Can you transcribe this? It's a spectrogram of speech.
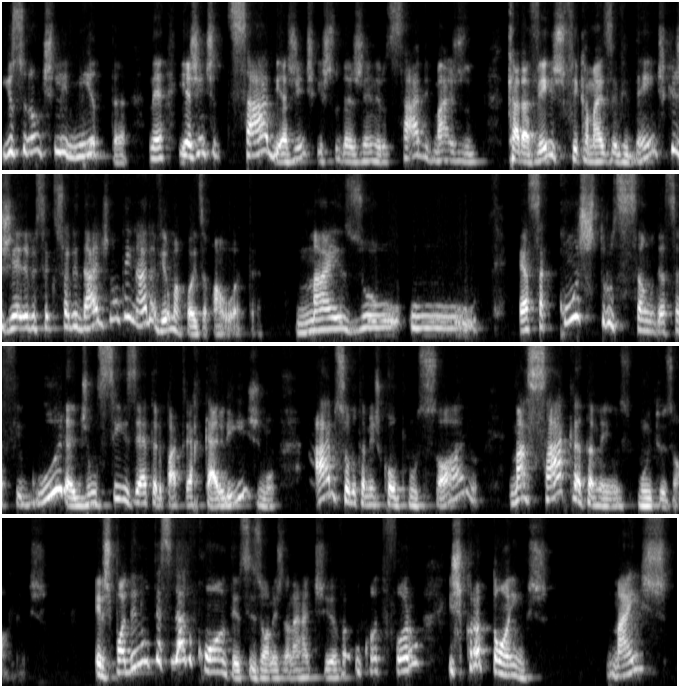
isso não te limita, né? E a gente sabe, a gente que estuda gênero sabe mais, cada vez fica mais evidente que gênero e sexualidade não tem nada a ver uma coisa com a outra. Mas o, o essa construção dessa figura de um cis heteropatriarcalismo absolutamente compulsório massacra também os, muitos homens. Eles podem não ter se dado conta, esses homens da narrativa, o quanto foram escrotões mas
